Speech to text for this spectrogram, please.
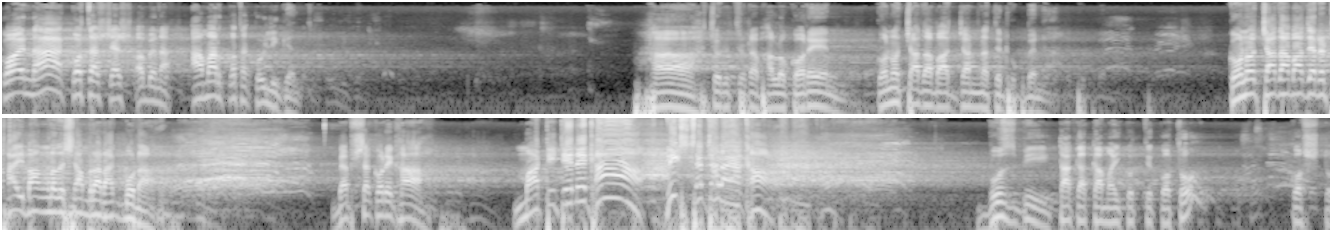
কয়, না, কথা শেষ হবে না। আমার কথা কইলি কেন? হা, চরিত্রটা ভালো করেন। কোন চাঁদাবাজ জান্নাতে ঢুকবে না। কোন চাঁদাবাজের ঠাই বাংলাদেশে আমরা রাখব না। ব্যবসা করে খা। মাটি টেনে খা, রিক্সা চালায় খা। বুঝবি, টাকা কামাই করতে কত কষ্ট।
